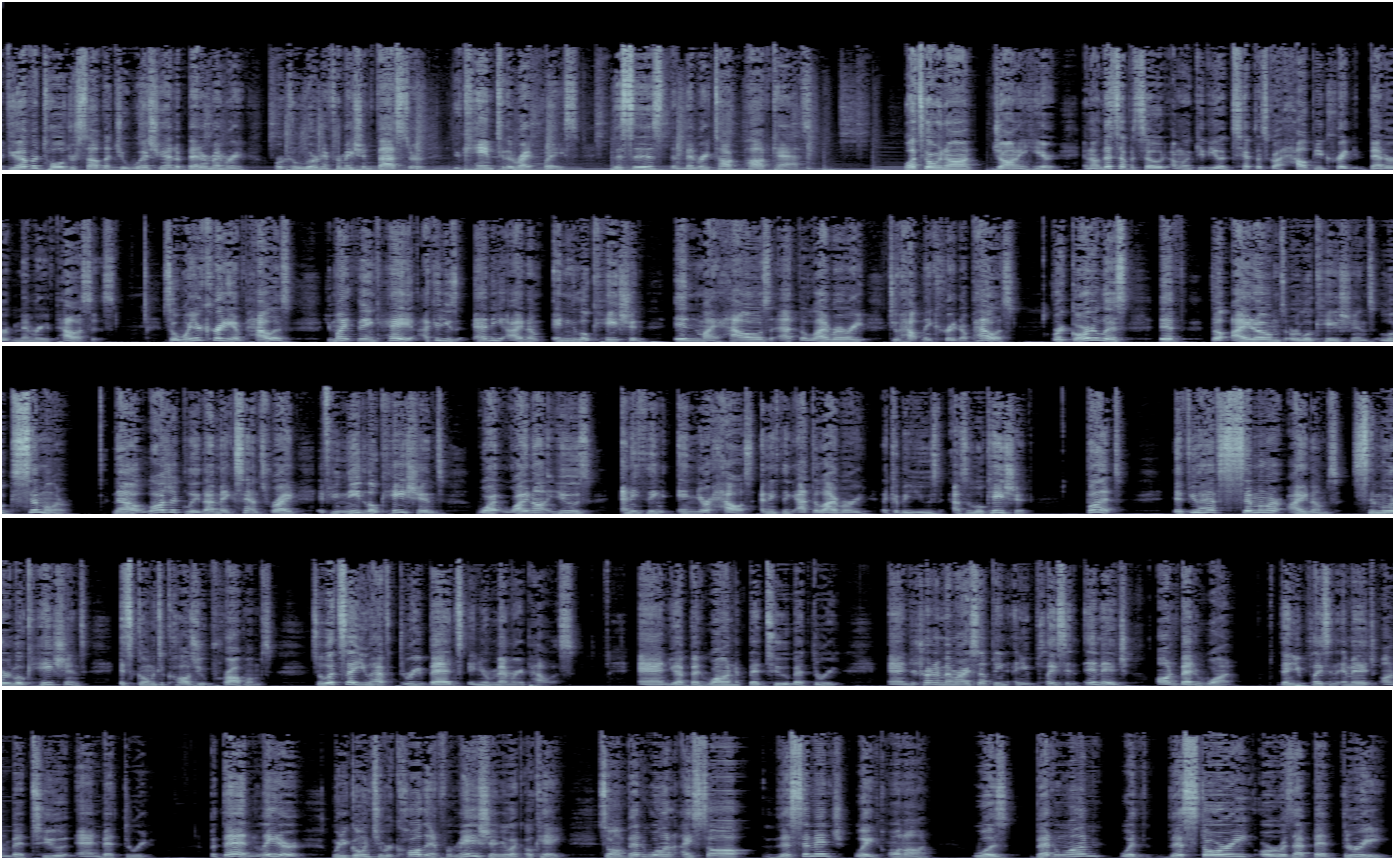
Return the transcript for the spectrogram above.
If you ever told yourself that you wish you had a better memory or could learn information faster, you came to the right place. This is the Memory Talk Podcast. What's going on? Johnny here. And on this episode, I'm going to give you a tip that's going to help you create better memory palaces. So when you're creating a palace, you might think, hey, I could use any item, any location in my house, at the library to help me create a palace, regardless if the items or locations look similar. Now, logically, that makes sense, right? If you need locations, why, why not use anything in your house, anything at the library that could be used as a location? But if you have similar items, similar locations, it's going to cause you problems. So let's say you have three beds in your memory palace. And you have bed one, bed two, bed three. And you're trying to memorize something and you place an image on bed one. Then you place an image on bed two and bed three. But then later, when you're going to recall the information, you're like, okay, so on bed one, I saw this image. Wait, hold on. Was bed one with this story or was that bed three?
